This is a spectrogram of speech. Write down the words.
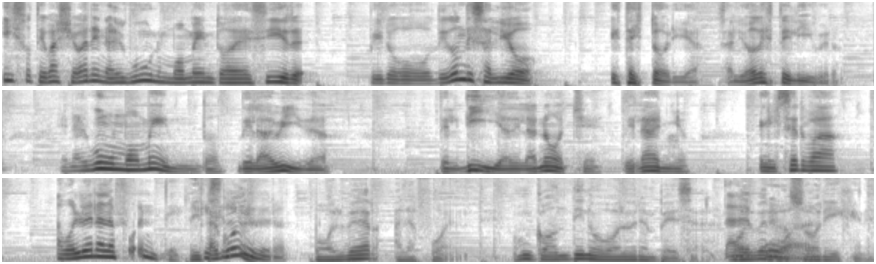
eso te va a llevar en algún momento a decir, pero ¿de dónde salió esta historia? Salió de este libro. En algún momento de la vida, del día, de la noche, del año, el ser va a volver a la fuente, Y que es el libro. Volver a la fuente. Un continuo volver a empezar. Tal volver a los orígenes.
